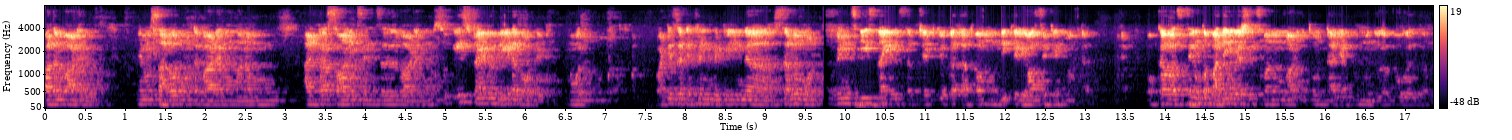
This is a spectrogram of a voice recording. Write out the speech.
పదం వాడారు. మేము సర్వో మోటార్ వాడాము. మనము అల్ట్రాసానిక్ సెన్సర్ వాడాము. So please try to read about it more what is the difference between servo motor? స్టూడెంట్స్కి సైన్స్ సబ్జెక్ట్కి ఒక తత్వం ఉంది క్యూరియాసిటీ అనమాట ఒక వస్తే ఒక పది క్వశ్చన్స్ మనం అడుగుతూ ఉండాలి అప్పుడు ముందుగా పోగలుగుతాము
